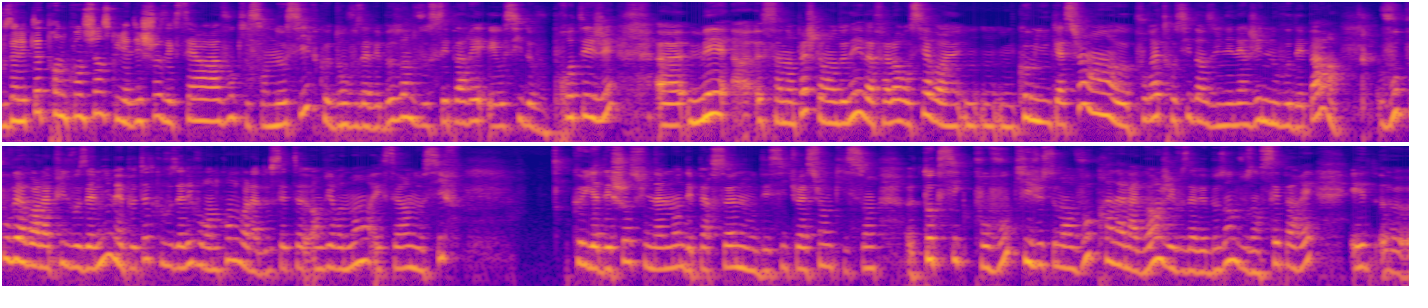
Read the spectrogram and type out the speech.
vous allez peut-être prendre conscience qu'il y a des choses extérieures à vous qui sont nocives, que dont vous avez besoin de vous séparer et aussi de vous protéger. Euh, mais euh, ça n'empêche qu'à un moment donné, il va falloir aussi avoir une, communication hein, euh, pour être aussi dans une énergie de nouveau départ. Vous pouvez avoir l'appui de vos amis, mais peut-être que vous allez vous rendre compte voilà, de cet environnement extérieur nocif qu'il y a des choses finalement, des personnes ou des situations qui sont euh, toxiques pour vous, qui justement vous prennent à la gorge et vous avez besoin de vous en séparer et, euh,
